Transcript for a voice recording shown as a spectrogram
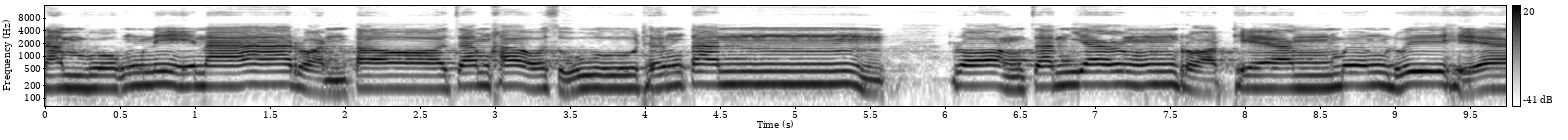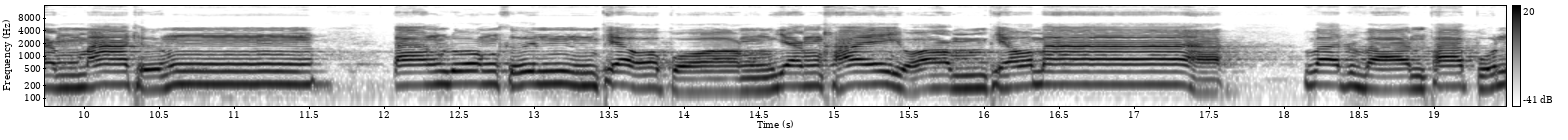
นำวงนี่นาร่อนต่อจำเข้าสู่ถึงตัน ร้องจันยังรอดเทียงเมืองดุยเหียงมาถึงต่างดวงขึ้นเพียวป่วงยังขายยอมเพียวมา วัดวานพาปุน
